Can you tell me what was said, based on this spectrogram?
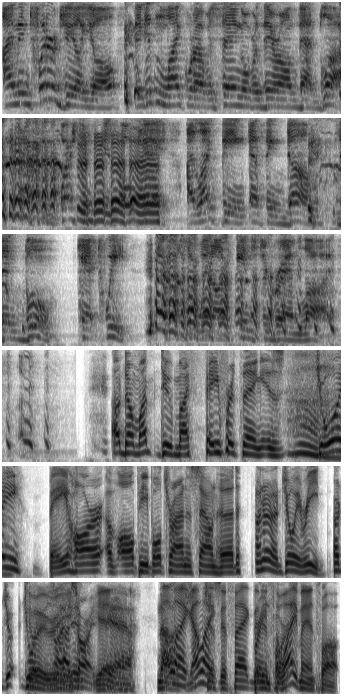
I'm in Twitter jail, y'all. They didn't like what I was saying over there on that block. Asking questions is okay. I like being effing dumb. Then boom, can't tweet. She also went on Instagram Live. Oh no, my dude, my favorite thing is Joy Behar of all people trying to sound hood. Oh no, no, Joey Reed. Or jo- Joy, Joy Reid. uh, sorry, Yeah. yeah. I like, j- I like the fact that it's the white man's fault.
